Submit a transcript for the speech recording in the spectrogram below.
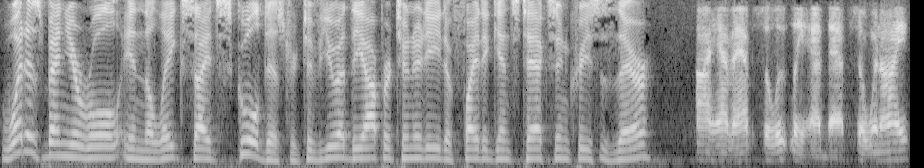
What has been your role in the Lakeside School District? Have you had the opportunity to fight against tax increases there? I have absolutely had that. So when I,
